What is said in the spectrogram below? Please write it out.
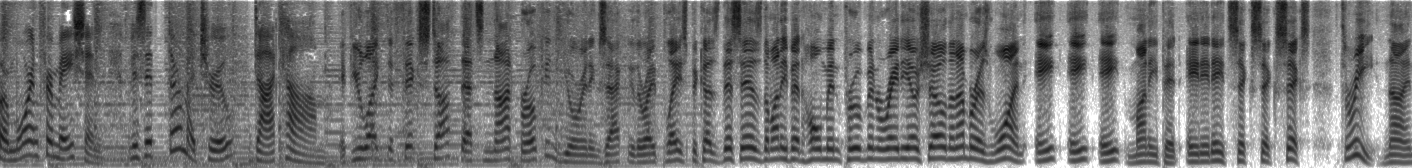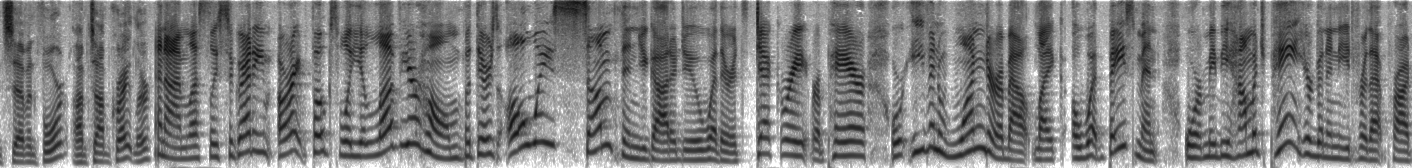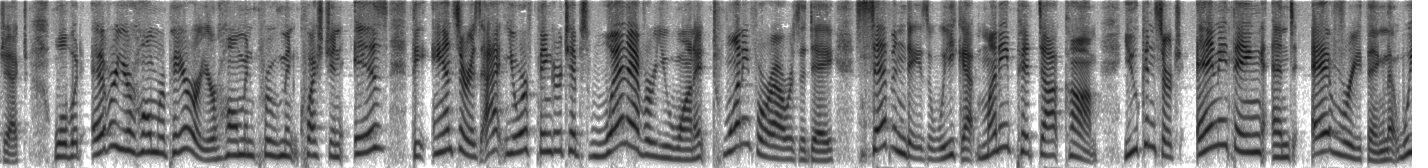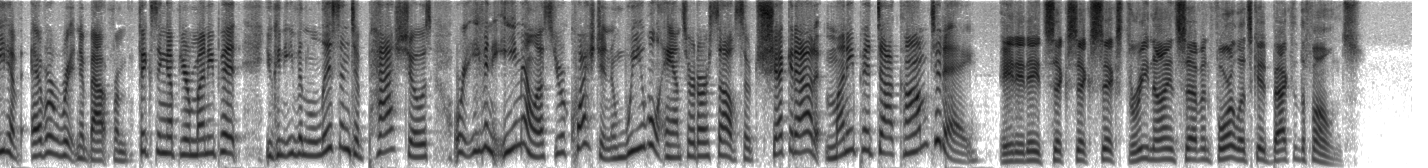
For more information, visit thermatru.com. If you like to fix stuff that's not broken, you're in exactly the right place because this is the Money Pit Home Improvement Radio Show. The number is 1 888 Money Pit, 888 666 3974. I'm Tom Kraeutler. And I'm Leslie Segrete. All right, folks, well, you love your home, but there's always something you got to do, whether it's decorate, repair, or even wonder about, like a wet basement, or maybe how much paint you're going to need for that project. Well, whatever your home repair or your home improvement question is, the answer is at your fingertips whenever you want it, 24 hours a day, seven days a week at moneypit.com. You can search anything and everything that we have ever written about from fixing up your money pit. You can even listen to past shows or even email us your question and we will answer it ourselves. So check it out at moneypit.com today. 888 666 3974. Let's get back to the phones.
